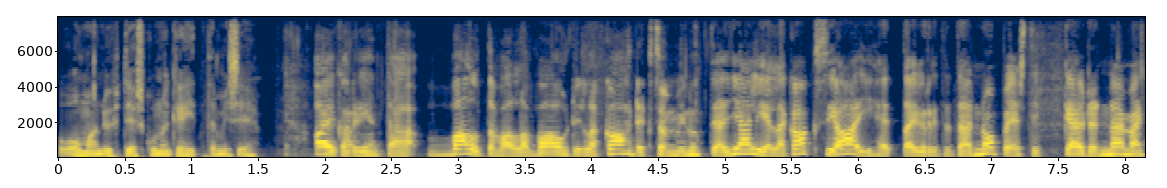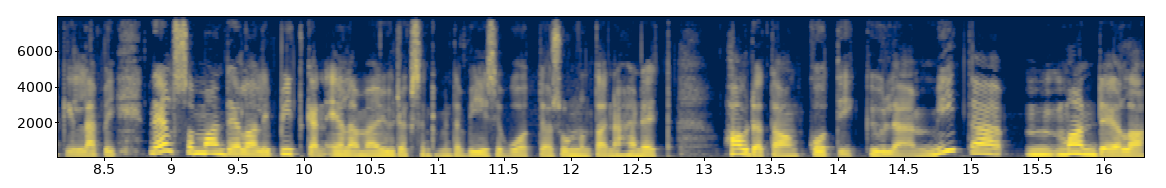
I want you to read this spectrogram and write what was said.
oman yhteiskunnan kehittämiseen. Aika rientää valtavalla vauhdilla. Kahdeksan minuuttia jäljellä kaksi aihetta. Yritetään nopeasti käydä nämäkin läpi. Nelson Mandela oli pitkän elämän 95 vuotta ja sunnuntaina hänet haudataan kotikylään. Mitä Mandela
